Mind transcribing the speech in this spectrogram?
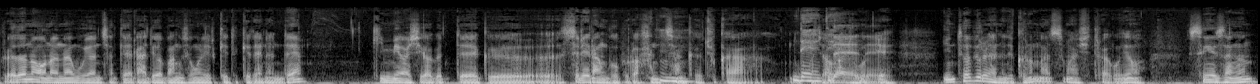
그러던 어느 날 우연찮게 라디오 방송을 이렇게 듣게 되는데 김미화 씨가 그때 그 스리랑 부부로 한창 그 주가 네? 네. 네, 네. 예, 인터뷰를 하는데 그런 말씀하시더라고요. 세상은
